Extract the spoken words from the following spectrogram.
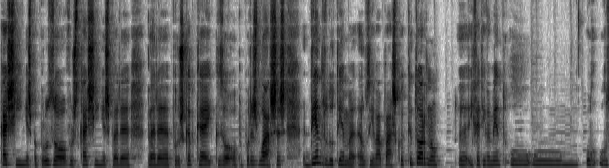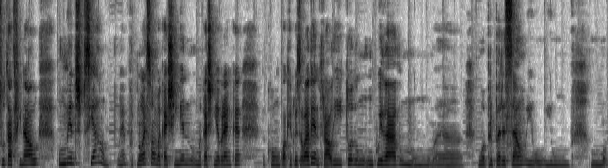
caixinhas para pôr os ovos, de caixinhas para, para pôr os cupcakes ou, ou para pôr as bolachas, dentro do tema alusivo à Páscoa, que tornam uh, efetivamente o, o, o, resultado final um momento especial, não é? porque não é só uma caixinha, uma caixinha branca com qualquer coisa lá dentro, há ali todo um, um cuidado, uma, uma preparação e um, e um uma,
